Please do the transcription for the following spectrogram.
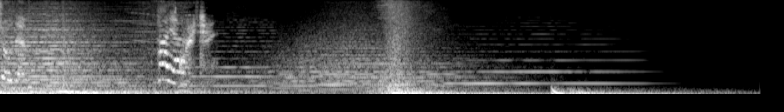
show them.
